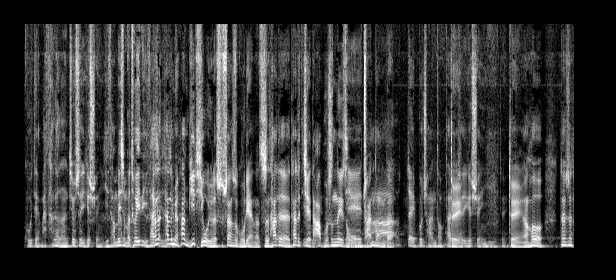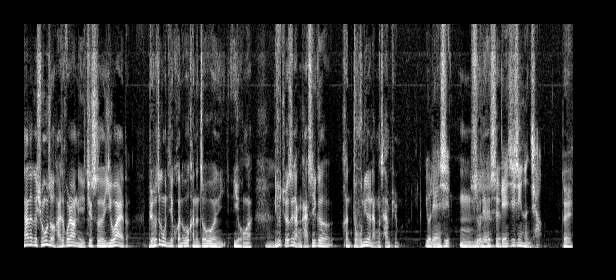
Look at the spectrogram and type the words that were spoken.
古典吧，他可能就是一个悬疑，他没什么推理，它其实就它的没有它的谜题，我觉得是算是古典的，只是他的对它的解答不是那种传统的。，对，不传统，它就是一个悬疑，对。对，然后但是他那个凶手还是会让你就是意外的。比如说这个问题，可能我可能只会问一红啊，嗯你会觉得这两个还是一个很独立的两个产品吗？有联系，嗯，有联系，联系性很强，对。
